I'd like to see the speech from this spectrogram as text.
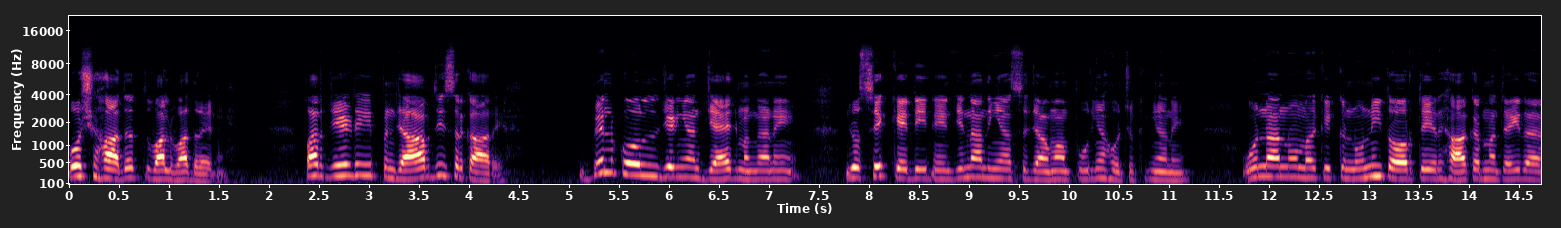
ਉਹ ਸ਼ਹਾਦਤ ਵੱਲ ਵਧ ਰਹੇ ਨੇ। ਪਰ ਜਿਹੜੀ ਪੰਜਾਬ ਦੀ ਸਰਕਾਰ ਹੈ, ਬਿਲਕੁਲ ਜਿਹੜੀਆਂ ਜਾਇਜ਼ ਮੰਗਾਂ ਨੇ, ਜੋ ਸਿੱਖ ਕੈਦੀ ਨੇ, ਜਿਨ੍ਹਾਂ ਦੀਆਂ ਸਜ਼ਾਵਾਂ ਪੂਰੀਆਂ ਹੋ ਚੁੱਕੀਆਂ ਨੇ, ਉਹਨਾਂ ਨੂੰ ਮਤਲਬ ਕਿ ਕਾਨੂੰਨੀ ਤੌਰ ਤੇ ਰਿਹਾ ਕਰਨਾ ਚਾਹੀਦਾ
